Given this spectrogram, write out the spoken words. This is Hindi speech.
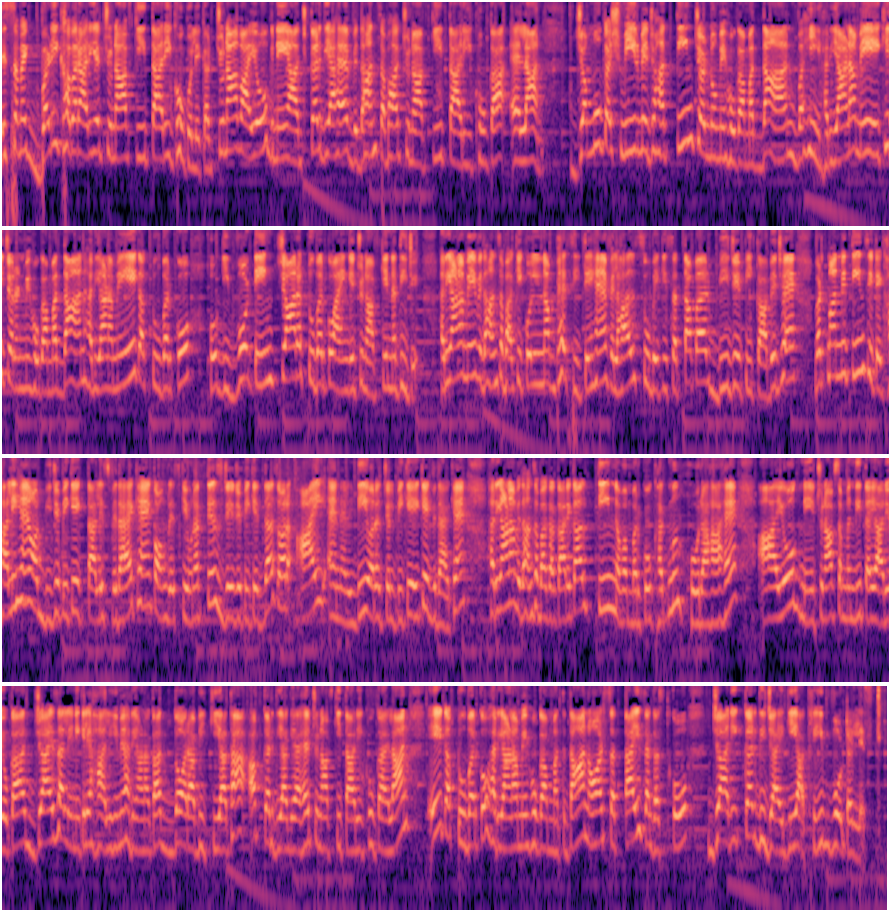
इस समय एक बड़ी खबर आ रही है चुनाव की तारीखों को लेकर। चुनाव आयोग ने आज कर दिया है विधानसभा चुनाव की तारीखों का ऐलान। जम्मू कश्मीर में जहाँ तीन चरणों में होगा मतदान, वहीं हरियाणा में एक ही चरण में होगा मतदान। हरियाणा में एक अक्टूबर को होगी वोटिंग, चार अक्टूबर को आएँगे चुनाव के नतीजे। हरियाणा में विधानसभा की कुल नब्बे सीटें हैं। फ़िलहाल सूबे की सत्ता पर बीजेपी काबिज है। वर्तमान में तीन सीटें खाली हैं और बीजेपी के इकतालीस विधायक हैं। कांग्रेस के उनतीस, जेजेपी के दस और आईएनएलडी और एचएलपी के एक एक विधायक हैं। हरियाणा विधानसभा का कार्यकाल तीन नवंबर को खत्म हो रहा है। आयोग आयोग ने चुनाव संबंधी तैयारियों का जायजा लेने के लिए हाल ही में हरियाणा का दौरा भी किया था। अब कर दिया गया है चुनाव की तारीखों का ऐलान। एक अक्टूबर को हरियाणा में होगा मतदान और 27 अगस्त को जारी कर दी जाएगी आखिरी वोटर लिस्ट।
